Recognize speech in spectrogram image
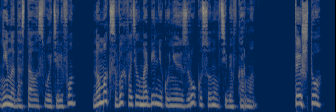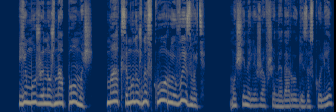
Нина достала свой телефон, но Макс выхватил мобильник у нее из рук и сунул себе в карман. «Ты что? Ему же нужна помощь! Макс, ему нужно скорую вызвать!» Мужчина, лежавший на дороге, заскулил,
